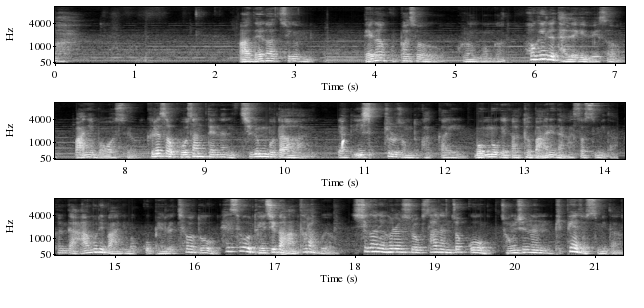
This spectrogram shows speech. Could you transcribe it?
아, 아 내가 지금 배가 고파서 그런 건가? 허기를 달래기 위해서 많이 먹었어요. 그래서 고3 때는 지금보다 약 20kg 정도 가까이 몸무게가 더 많이 나갔었습니다. 그런데 아무리 많이 먹고 배를 채워도 해소되지가 않더라고요. 시간이 흐를수록 살은 쪘고 정신은 피폐해졌습니다.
